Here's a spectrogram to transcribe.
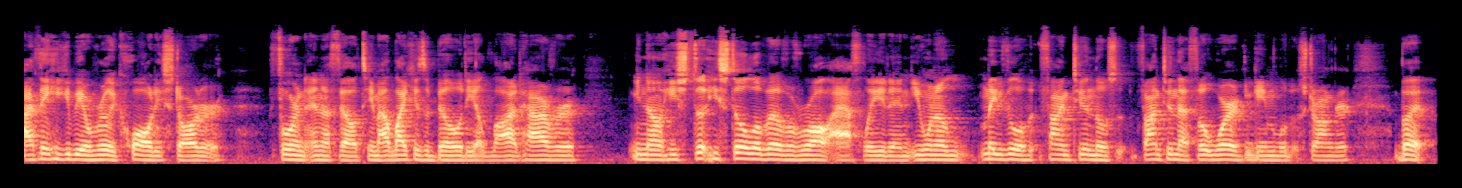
I think he could be a really quality starter for an NFL team. I like his ability a lot. However, you know he's still he's still a little bit of a raw athlete, and you want to maybe a little fine tune those fine tune that footwork and him a little bit stronger. But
